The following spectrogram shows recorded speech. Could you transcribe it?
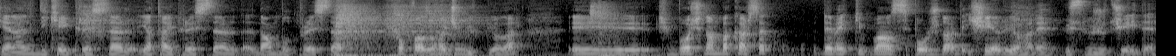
genel dikey presler, yatay presler, dumbbell presler çok fazla hacim yüklüyorlar. Ee, şimdi bu açıdan bakarsak demek ki bazı sporcularda işe yarıyor hani üst vücut şeyi de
